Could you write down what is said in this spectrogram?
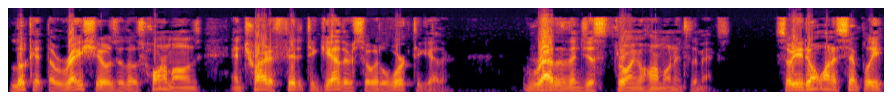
look at the ratios of those hormones and try to fit it together so it'll work together rather than just throwing a hormone into the mix. So you don't want to simply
